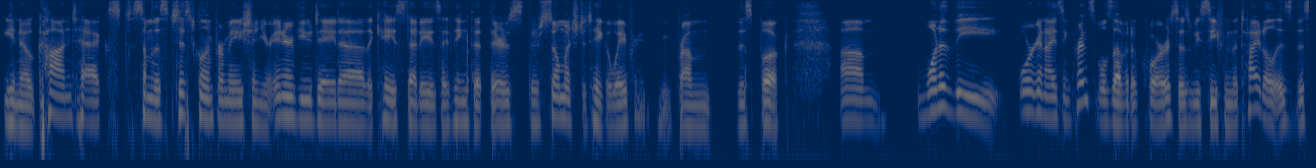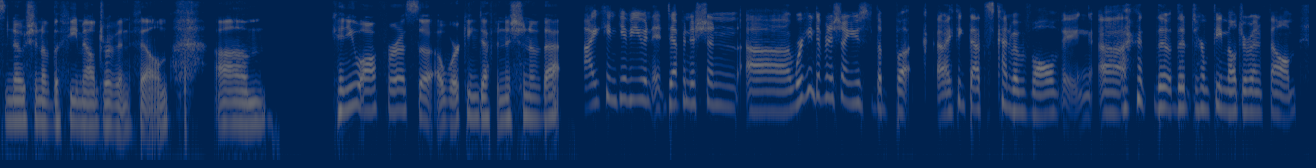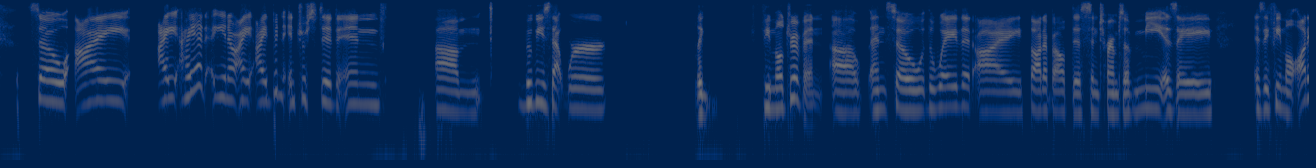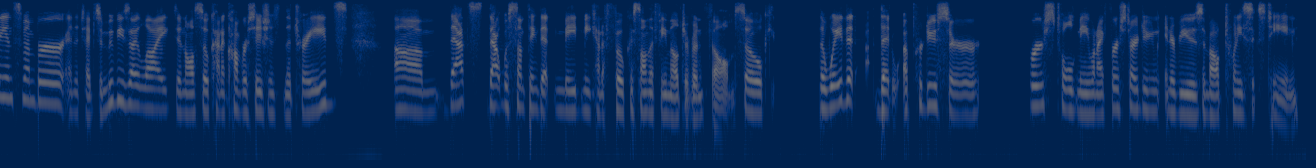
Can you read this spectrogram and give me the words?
you know context some of the statistical information your interview data the case studies i think that there's there's so much to take away from from this book um, one of the organizing principles of it of course as we see from the title is this notion of the female driven film um, can you offer us a, a, working definition of that? I can give you a definition, uh, working definition I used in the book. I think that's kind of evolving, uh, the, the term female driven film. So I, I, I had, you know, I, I'd been interested in um, movies that were like female driven. Uh, and so the way that I thought about this in terms of me as a as a female audience member and the types of movies I liked, and also kind of conversations in the trades. Um, that's that was something that made me kind of focus on the female-driven film. So the way that that a producer first told me when I first started doing interviews about 2016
